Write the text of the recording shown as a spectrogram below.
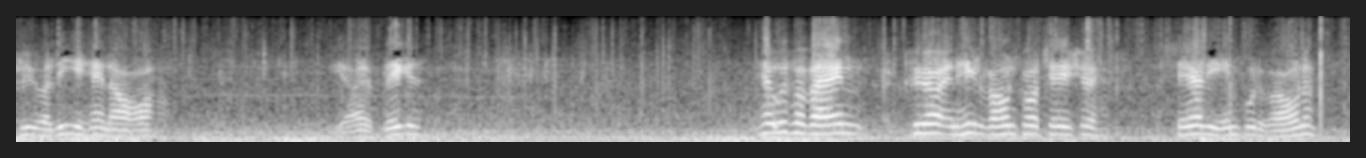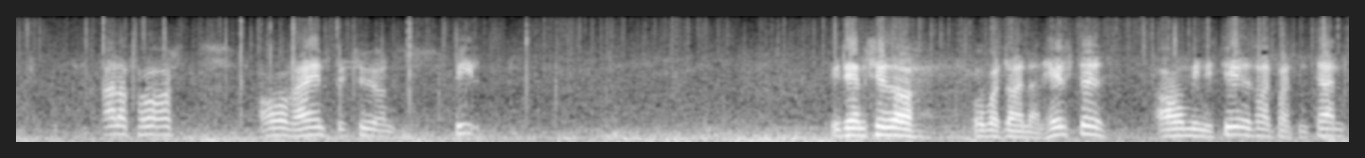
flyver lige henover i øjeblikket. Herude på vejen kører en hel vognkortage af særlige indbudte vogne. Allerforrest over vejinspektørens bil. I den sidder Oberstløjneren Helsted og ministeriets repræsentant,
